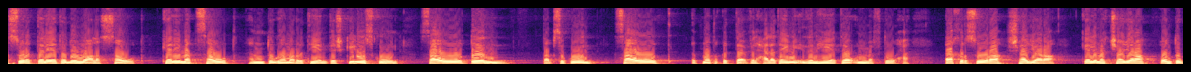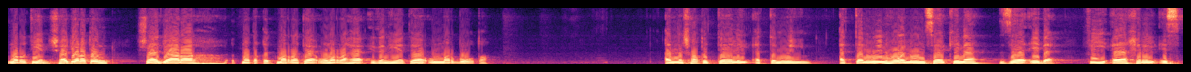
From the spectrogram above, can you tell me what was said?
الصورة التالية تدل على الصوت. كلمة صوت هننتجها مرتين. تشكيل وسكون. صوت. طب سكون. صوت. اتنطق التاء في الحالتين. إذا هي تاء مفتوحة. آخر صورة شجرة. كلمة شجرة انطق مرتين. شجرة. شجرة. اتنطقت مرة تاء ومرة هاء. إذا هي تاء مربوطة. النشاط التالي التنوين. التنوين هو نون ساكنة زائدة. في آخر الاسم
